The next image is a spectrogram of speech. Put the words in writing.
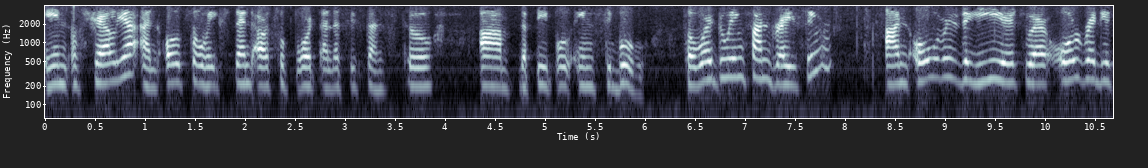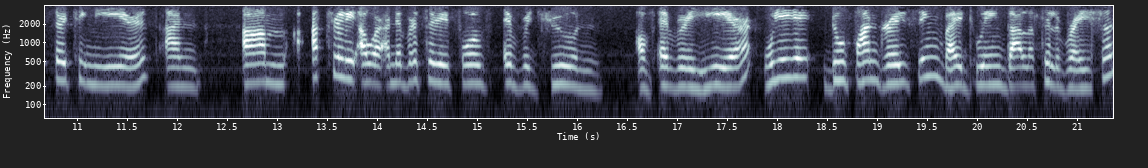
in Australia and also we extend our support and assistance to um, the people in Cebu. So we're doing fundraising and over the years, we're already 13 years and um, actually our anniversary falls every June of every year. We do fundraising by doing gala celebration.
